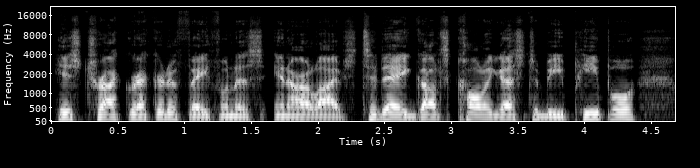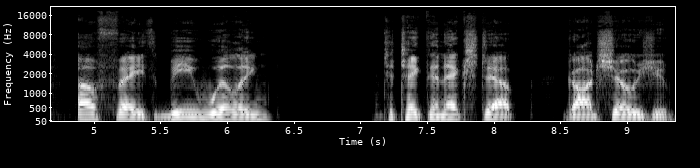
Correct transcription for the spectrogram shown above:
His track record of faithfulness in our lives. Today, God's calling us to be people of faith. Be willing to take the next step God shows you.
